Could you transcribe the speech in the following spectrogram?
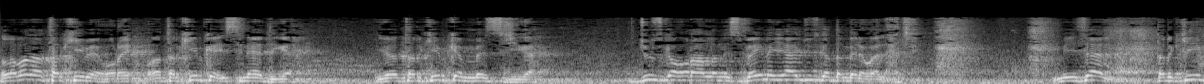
Labada tarkiibee hore waa tarkiibka isnaadiga iyo tarkiibka masjiga jusga horaa la nisbaynayaa jusga dambena waa la xadfi miaal tarkiib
